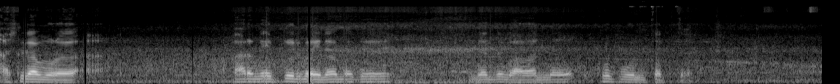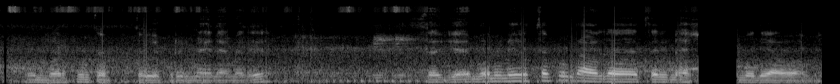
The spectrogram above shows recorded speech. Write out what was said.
असल्यामुळं कारण एप्रिल महिन्यामध्ये बंधू भावांनो खूप ऊन तपतं. ऊन भरपूर तपतं एप्रिल महिन्यामध्ये. तर जे म्हणून हे तपून राहिलं तरी नाशिकमध्ये आहो आम्ही.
